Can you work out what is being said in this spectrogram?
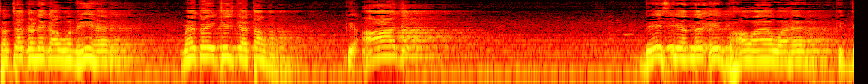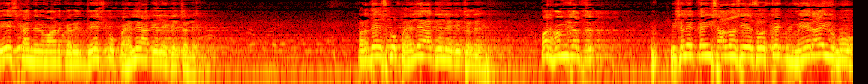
चर्चा करने का वो नहीं है। मैं तो एक चीज़ कहता हूँ कि आज देश के अंदर एक भाव आया हुआ है कि देश का निर्माण करें, देश को पहले आगे लेके चले। प्रदेश को पहले आगे लेके चले। और हम जब पिछले कई सालों से ये सोचते कि मेरा ही हो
